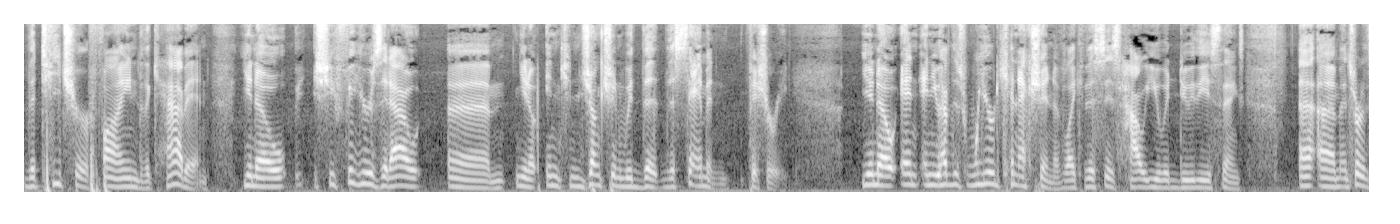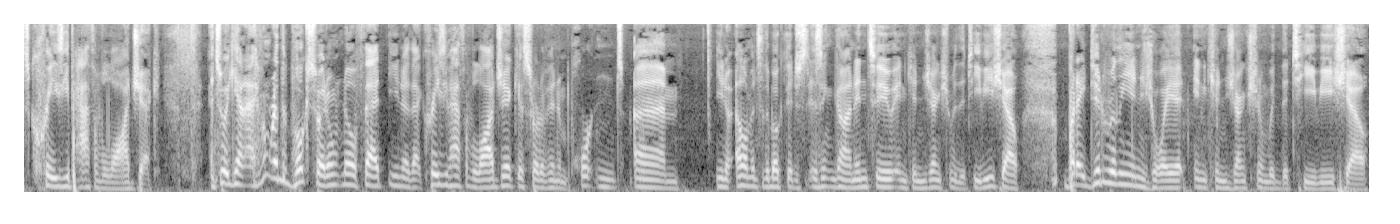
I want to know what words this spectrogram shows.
the teacher find the cabin? You know, she figures it out. Um, you know, in conjunction with the the salmon fishery. You know, and and you have this weird connection of like this is how you would do these things um, and sort of this crazy path of logic. And so again, I haven't read the book, so I don't know if that you know that crazy path of logic is sort of an important. Um, you know elements of the book that just isn't gone into in conjunction with the TV show, but I did really enjoy it in conjunction with the TV show,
